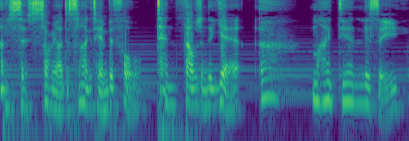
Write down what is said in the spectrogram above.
I'm so sorry I disliked him before. Ten thousand a year. my dear Lizzie.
